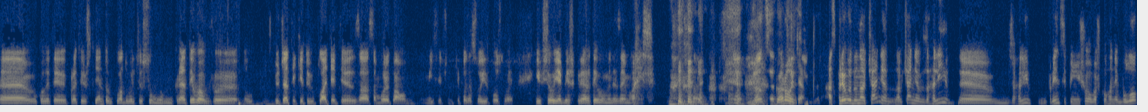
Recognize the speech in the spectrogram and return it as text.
е, коли ти працюєш з клієнтом, вкладувати цю суму креатива в, ну, в бюджет, який тобі платять е, за саму рекламу місячну, типу за свої послуги. І все, я більше креативом і не займаюся. Ну, Коротше, а з приводу навчання, навчання взагалі, е, взагалі, в принципі, нічого важкого не було.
